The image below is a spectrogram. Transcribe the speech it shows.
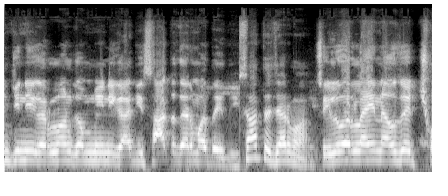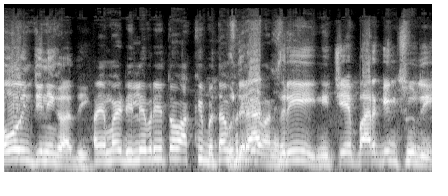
ઇંચની કંપની કંપનીની ગાદી સાત હજારમાં થઈ હતી સાત હજારમાં? સિલ્વર લાઈન આવશે છ ઇંચની ગાદી અને એમાં ડિલિવરી તો આખી બધા ગુજરાત ફ્રી નીચે પાર્કિંગ સુધી.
